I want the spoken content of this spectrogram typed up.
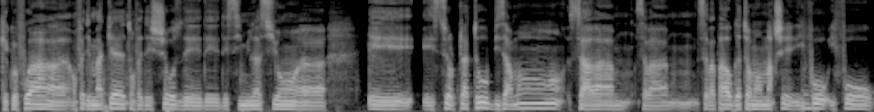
quelquefois, euh, on fait des maquettes, on fait des choses, des, des, simulations. Euh, et, et, sur le plateau, bizarrement, ça, ça va, ça va pas obligatoirement marcher. Il mm. faut, il faut,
